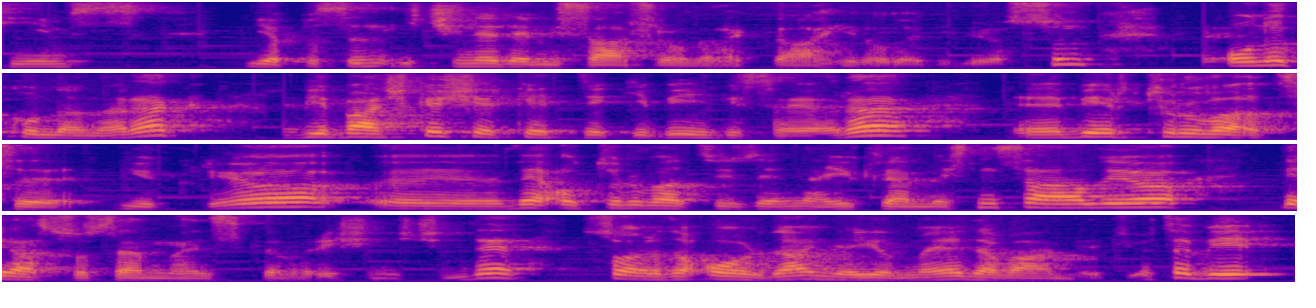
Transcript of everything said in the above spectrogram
Teams yapısının içine de misafir olarak dahil olabiliyorsun. Onu kullanarak bir başka şirketteki bilgisayara e, bir Truva atı yüklüyor e, ve o Truva atı üzerinden yüklenmesini sağlıyor. Biraz sosyal mühendislik de var işin içinde. Sonra da oradan yayılmaya devam ediyor. Tabii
